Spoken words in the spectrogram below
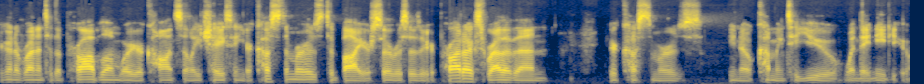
you're going to run into the problem where you're constantly chasing your customers to buy your services or your products rather than your customers you know coming to you when they need you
